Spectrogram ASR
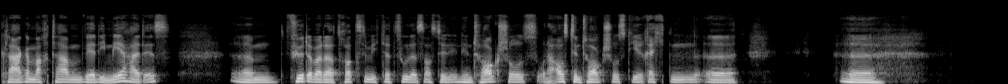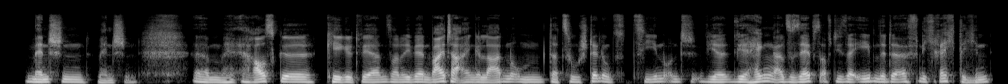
klar gemacht haben, wer die Mehrheit ist. Ähm, führt aber da trotzdem nicht dazu, dass aus den in den Talkshows oder aus den Talkshows die rechten äh, äh, Menschen, Menschen ähm, herausgekegelt werden, sondern die werden weiter eingeladen, um dazu Stellung zu ziehen. Und wir, wir hängen also selbst auf dieser Ebene der öffentlich-rechtlichen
